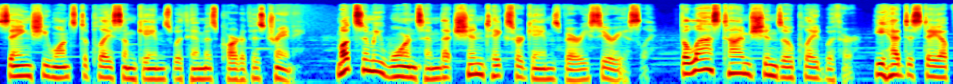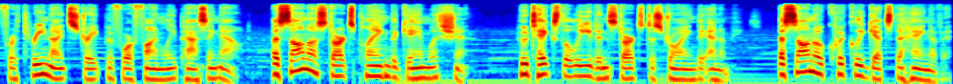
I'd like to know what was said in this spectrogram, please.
saying she wants to play some games with him as part of his training. Mutsumi warns him that Shin takes her games very seriously. The last time Shinzo played with her, he had to stay up for three nights straight before finally passing out. Asano starts playing the game with Shin, who takes the lead and starts destroying the enemies. Asano quickly gets the hang of it.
